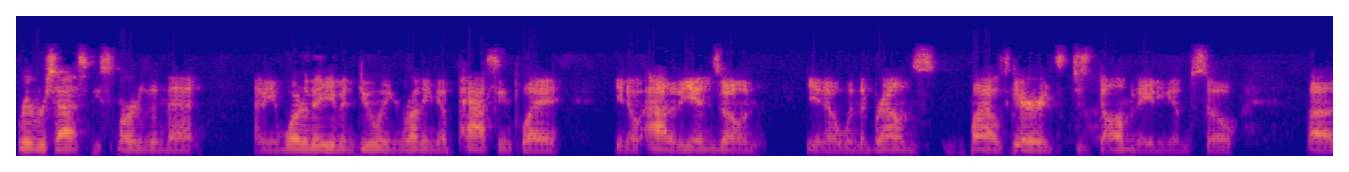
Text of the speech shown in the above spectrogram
Rivers has to be smarter than that. I mean, what are they even doing running a passing play, you know, out of the end zone, you know, when the Browns, Myles Garrett's just dominating them. So, uh,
